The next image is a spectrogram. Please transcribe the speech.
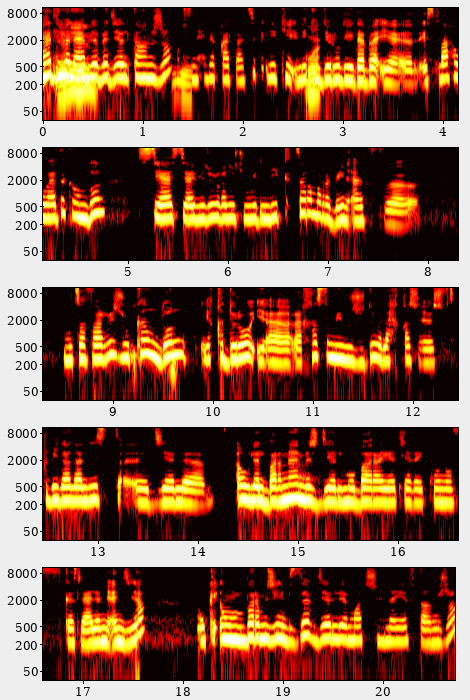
هاد يعني الملعب دابا ديال طنجة اسمح لي قاطعتك اللي كي اللي كيديروا ليه دابا الإصلاح وهذا كنظن الساعة الساعة بيجو غادي تولي أكثر من 40000 متفرج وكنظن يقدروا راه خاصهم يوجدوه لحقاش شفت قبيلة لا ليست ديال اولا البرنامج ديال المباريات اللي غيكونوا في كأس العالم للأندية. ومبرمجين بزاف ديال لي ماتش هنايا في طنجة.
